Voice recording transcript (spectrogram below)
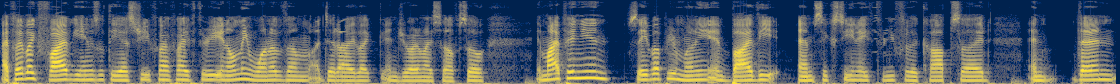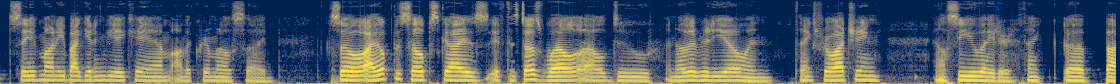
I played like five games with the SG553, and only one of them did I like enjoy myself. So, in my opinion, save up your money and buy the M16A3 for the cop side, and then save money by getting the AKM on the criminal side. So I hope this helps, guys. If this does well, I'll do another video, and thanks for watching, and I'll see you later. Thank, uh, bye.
